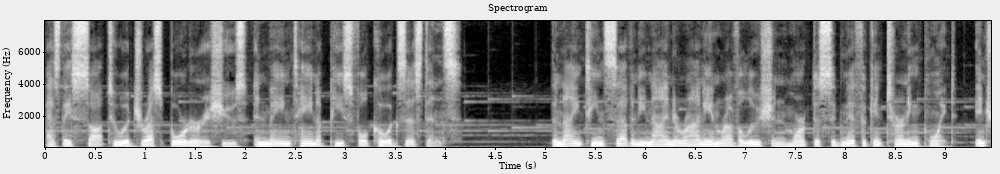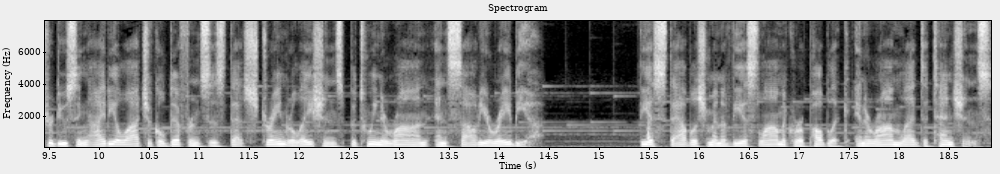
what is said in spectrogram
as they sought to address border issues and maintain a peaceful coexistence. The 1979 Iranian Revolution marked a significant turning point, introducing ideological differences that strained relations between Iran and Saudi Arabia. The establishment of the Islamic Republic in Iran led to tensions,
